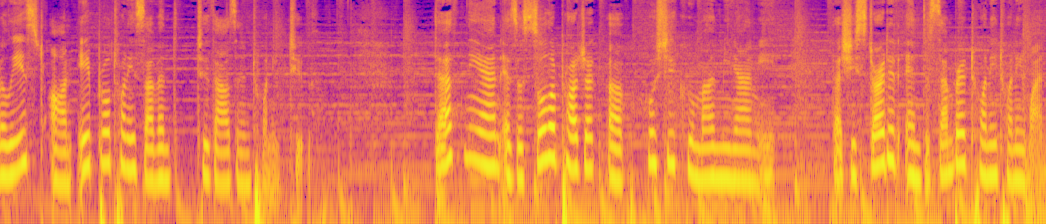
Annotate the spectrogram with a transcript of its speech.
Released on April 27th, 2022. Death Nyan is a solo project of Hoshikuma Minami that she started in December 2021.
